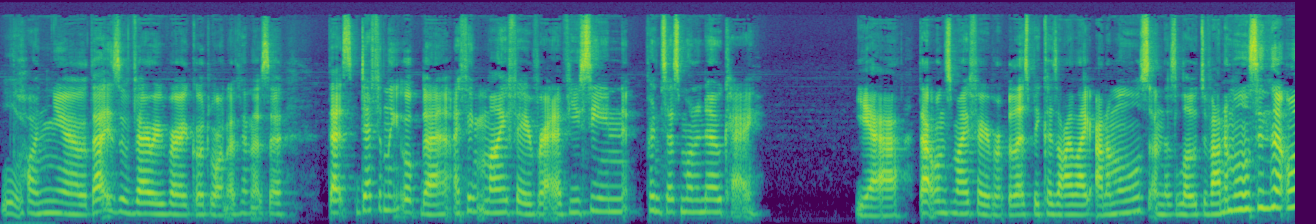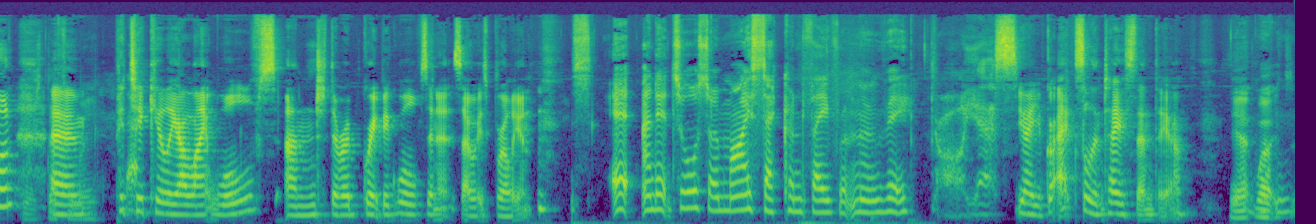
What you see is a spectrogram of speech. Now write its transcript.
Yeah. Ponyo. That is a very, very good one. I think that's a That's definitely up there. I think my favorite. Have you seen Princess Mononoke? Yeah, that one's my favorite, but that's because I like animals and there's loads of animals in that one. Yes, Um, particularly, I like wolves, and there are great big wolves in it, so it's brilliant. It, and it's also my second favourite movie. Oh yes, yeah, you've got excellent taste then, Theo. Yeah, well, it's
